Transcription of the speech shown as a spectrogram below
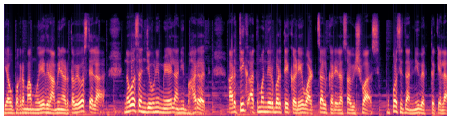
या उपक्रमामुळे ग्रामीण अर्थव्यवस्थेला नवसंजीवनी मिळेल आणि भारत आर्थिक आत्मनिर्भरतेकडे वाटचाल करेल असा विश्वास उपस्थितांनी व्यक्त केला.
